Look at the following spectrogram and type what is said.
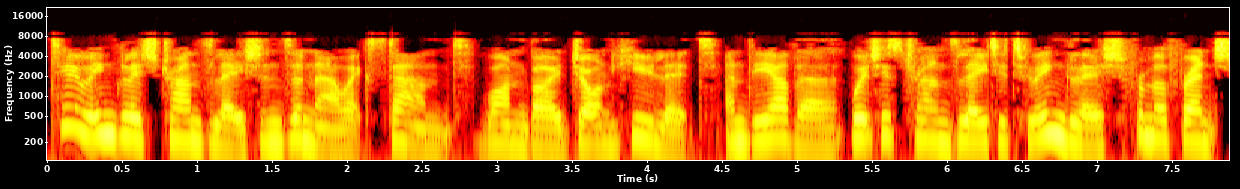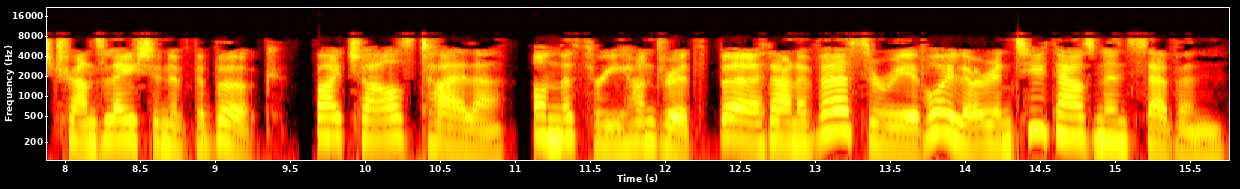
Two English translations are now extant, one by John Hewlett, and the other, which is translated to English from a French translation of the book, by Charles Tylor. On the 300th birth anniversary of Euler in 2007,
